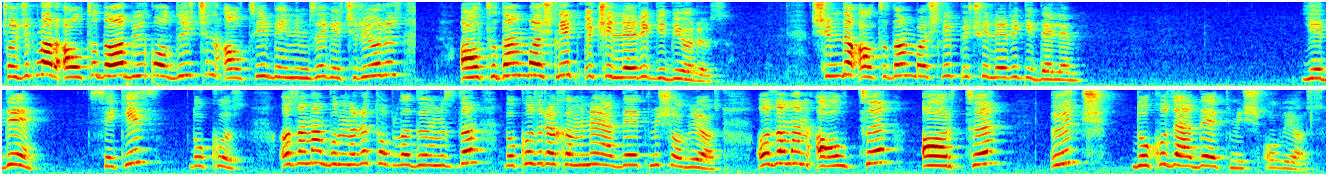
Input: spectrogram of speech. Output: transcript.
Çocuklar 6 daha büyük olduğu için 6'yı beynimize geçiriyoruz. 6'dan başlayıp 3 ileri gidiyoruz. Şimdi 6'dan başlayıp 3 ileri gidelim. 7, 8, 9. O zaman bunları topladığımızda 9 rakamını elde etmiş oluyoruz. O zaman 6 artı 3, 9 elde etmiş oluyoruz.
